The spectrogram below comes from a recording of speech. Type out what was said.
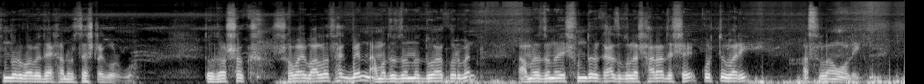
সুন্দরভাবে দেখানোর চেষ্টা করব। তো দর্শক, সবাই ভালো থাকবেন, আমাদের জন্য দোয়া করবেন। আমরা যেন এই সুন্দর কাজগুলো সারা দেশে করতে পারি। আসসালামু আলাইকুম।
